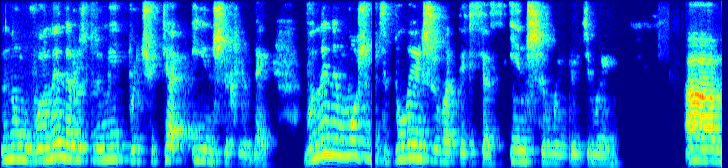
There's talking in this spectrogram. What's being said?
ну, вони не розуміють почуття інших людей. Вони не можуть зближуватися з іншими людьми. А,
